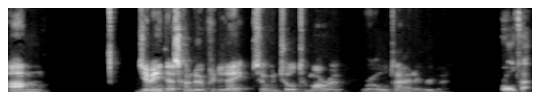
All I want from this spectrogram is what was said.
Um, Jimmy, that's going to do it for today. So until tomorrow, roll tide, everybody. Roll tide.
